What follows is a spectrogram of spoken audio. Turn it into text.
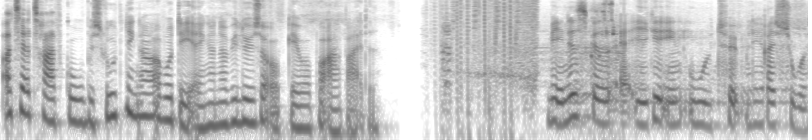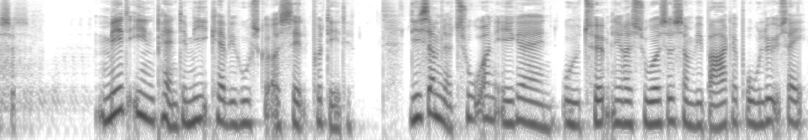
og til at træffe gode beslutninger og vurderinger, når vi løser opgaver på arbejdet. Mennesket er ikke en uudtømmelig ressource. Midt i en pandemi kan vi huske os selv på dette. Ligesom naturen ikke er en udtømmelig ressource, som vi bare kan bruge løs af,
